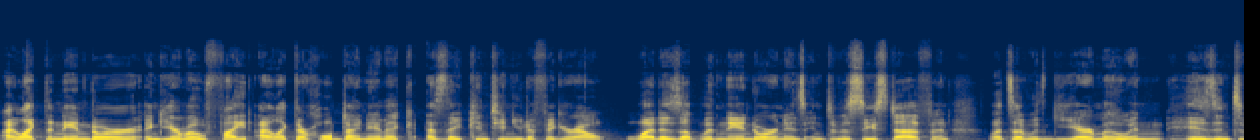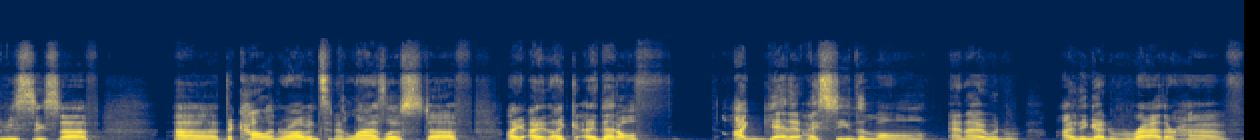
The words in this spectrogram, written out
I like the Nandor and Guillermo fight. I like their whole dynamic as they continue to figure out what is up with Nandor and his intimacy stuff and what's up with Guillermo and his intimacy stuff. Uh, the Colin Robinson and Laszlo stuff. Like I like I, that all I get it. I see them all and I would I think I'd rather have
